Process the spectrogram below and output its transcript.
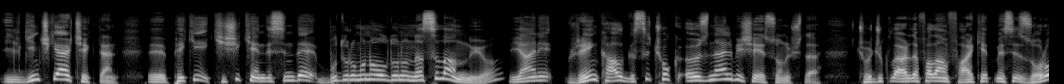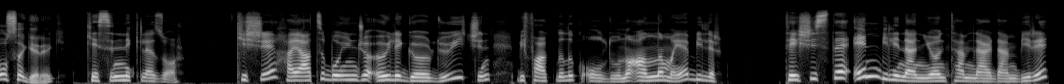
İlginç gerçekten. Ee, peki kişi kendisinde bu durumun olduğunu nasıl anlıyor? Yani renk algısı çok öznel bir şey sonuçta. Çocuklarda falan fark etmesi zor olsa gerek. Kesinlikle zor. Kişi hayatı boyunca öyle gördüğü için bir farklılık olduğunu anlamayabilir. Teşhiste en bilinen yöntemlerden biri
